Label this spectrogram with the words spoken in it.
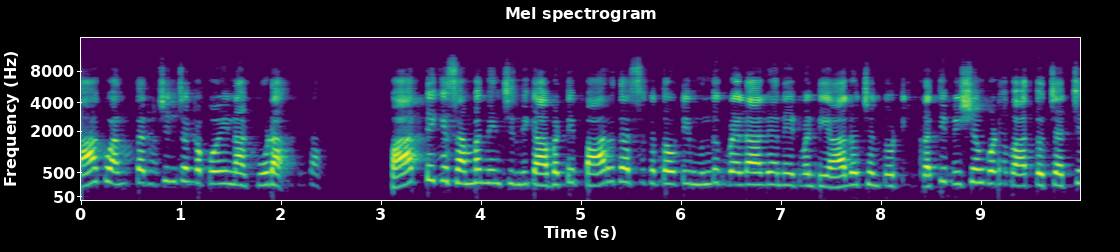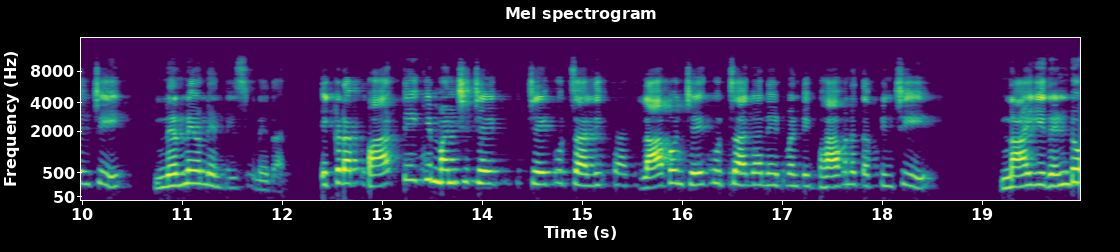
నాకు అంత రుచించకపోయినా కూడా పార్టీకి సంబంధించింది కాబట్టి పారదర్శకతోటి ముందుకు వెళ్ళాలి అనేటువంటి ఆలోచనతోటి ప్రతి విషయం కూడా వారితో చర్చించి నిర్ణయం నేను తీసుకునేదాన్ని. ఇక్కడ పార్టీకి మంచి చే చేకూర్చాలి లాభం చేకూర్చాలి అనేటువంటి భావన తప్పించి నా ఈ రెండు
